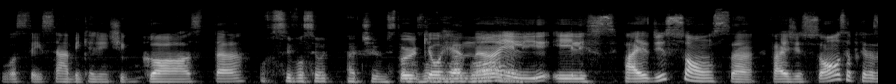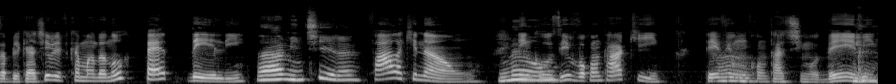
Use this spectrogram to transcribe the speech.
Vocês sabem que a gente gosta. Se você ativa, estamos Porque o Renan, agora. ele, ele faz de sonsa. Faz de sonsa porque nos aplicativos ele fica mandando o pé dele. Ah, mentira. Fala que não. Não. Inclusive, vou contar aqui. Teve Ah. um contatinho dele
